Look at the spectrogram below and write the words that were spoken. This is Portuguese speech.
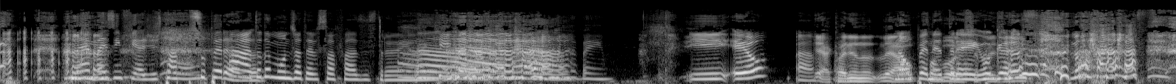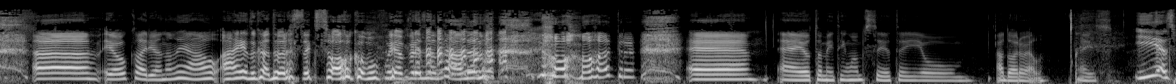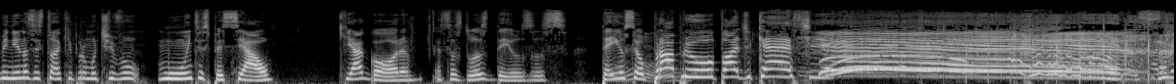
Né? Mas enfim, a gente tá superando. Ah, todo mundo já teve sua fase estranha. Ah. Tudo bem. E eu... Ah, É, a Clarina Leal, Não favor, penetrei se o apresente. Gus. Ah, eu, Clariana Leal, a educadora sexual, como fui apresentada no, no outro. É, é, eu também tenho uma buceta e eu adoro ela. É isso. E as meninas estão aqui por um motivo muito especial, que agora essas duas deusas têm o seu próprio podcast.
